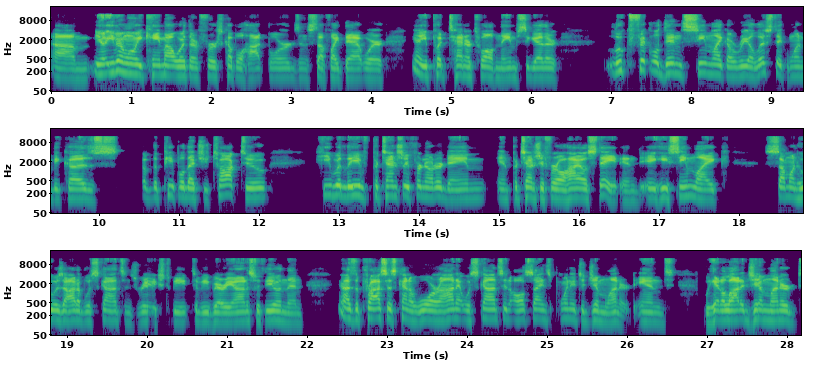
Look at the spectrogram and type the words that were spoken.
Um, you know, even when we came out with our first couple hot boards and stuff like that, where you know you put ten or twelve names together, Luke Fickell didn't seem like a realistic one because of the people that you talked to. He would leave potentially for Notre Dame and potentially for Ohio State, and he seemed like someone who was out of Wisconsin's reach. To be to be very honest with you, and then you know as the process kind of wore on at Wisconsin, all signs pointed to Jim Leonhard. and we had a lot of Jim Leonhard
